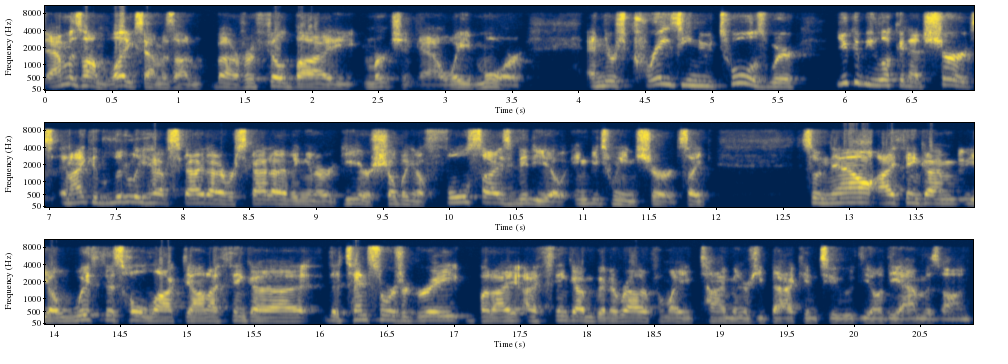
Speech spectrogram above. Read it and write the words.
Amazon likes Amazon uh, fulfilled by merchant now way more. And there's crazy new tools where you could be looking at shirts and I could literally have skydiver skydiving in our gear showing a full size video in between shirts. Like, so now I think I'm, you know, with this whole lockdown, I think uh, the 10 stores are great, but I, I think I'm going to rather put my time energy back into, you know, the Amazon.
